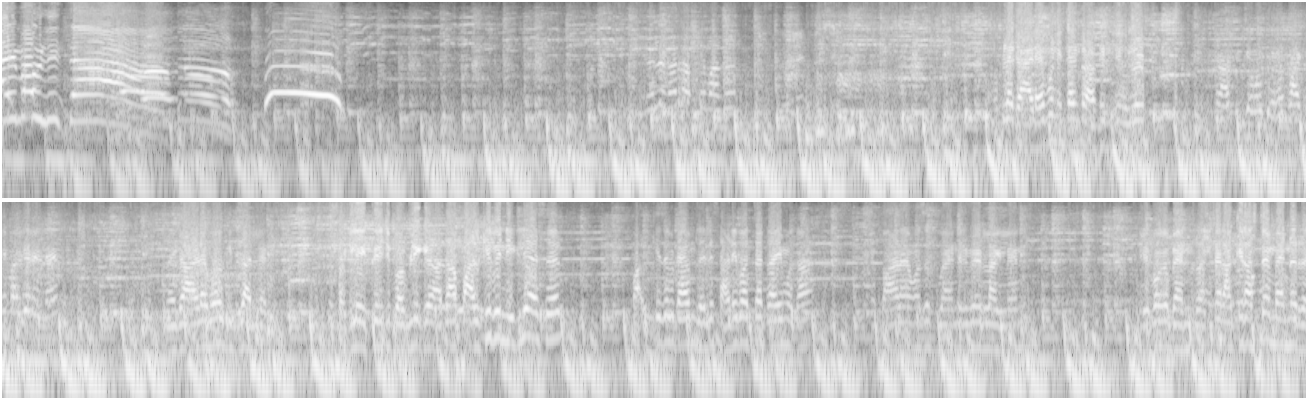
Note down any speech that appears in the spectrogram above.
आई माऊलीचा! ट्रॅफिकच्या मध्ये पाठीमागे राहिल्या नाही गाड्या बघ किती चालल्या सगळी एकवीची पब्लिक आता पालखी बी निघली असेल. पालखीचा टाइम झाले साडेपाचचा टाइम होता. बाळ आहे माझं बॅनर वेळ लागले हे बघा बॅनर रस्त्यात अख्खे रस्त्यात बॅनर.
